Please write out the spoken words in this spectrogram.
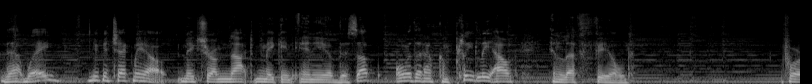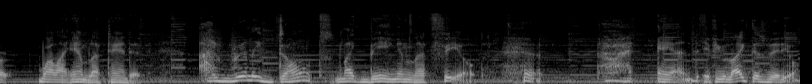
That way, you can check me out. Make sure I'm not making any of this up or that I'm completely out in left field. For while I am left-handed, I really don't like being in left field. and if you like this video,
